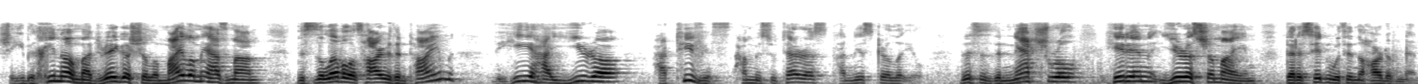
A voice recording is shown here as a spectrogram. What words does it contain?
Madrega This is a level that's higher than time. Hayira hativis. This is the natural, hidden yiras shamayim that is hidden within the heart of men.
